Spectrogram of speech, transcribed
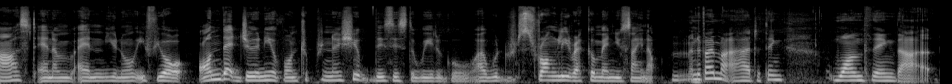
past and um, and you know if you're on that journey of entrepreneurship this is the way to go i would strongly recommend you sign up And if I might add, I think one thing that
